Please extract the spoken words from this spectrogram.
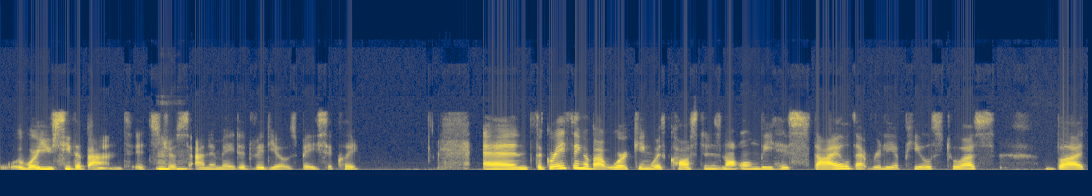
where you see the band it's mm-hmm. just animated videos basically and the great thing about working with Costin is not only his style that really appeals to us, but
